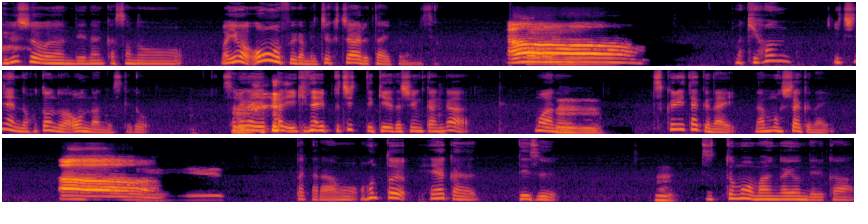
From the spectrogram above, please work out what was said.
デブ賞なんで、なんかその、まあ、要はオンオフがめちゃくちゃあるタイプなんですよ。あまあ、基本1年のほとんどはオンなんですけど、それがやっぱりいきなりプチって切れた瞬間が、もうあの、うんうん。作りたくない、何もしたくない。あ。あだからもう本当部屋から出ず、ーうん。ずっともう漫画読んでるか、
